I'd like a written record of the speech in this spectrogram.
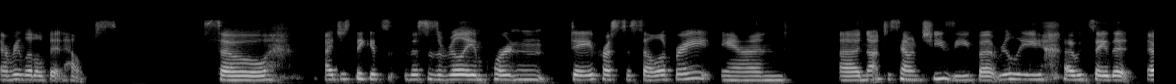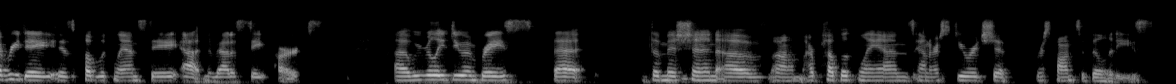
every little bit helps. So I just think it's this is a really important day for us to celebrate and uh, not to sound cheesy, but really I would say that every day is Public Lands Day at Nevada State Parks. uh, we really do embrace that the mission of um, our public lands and our stewardship responsibilities.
